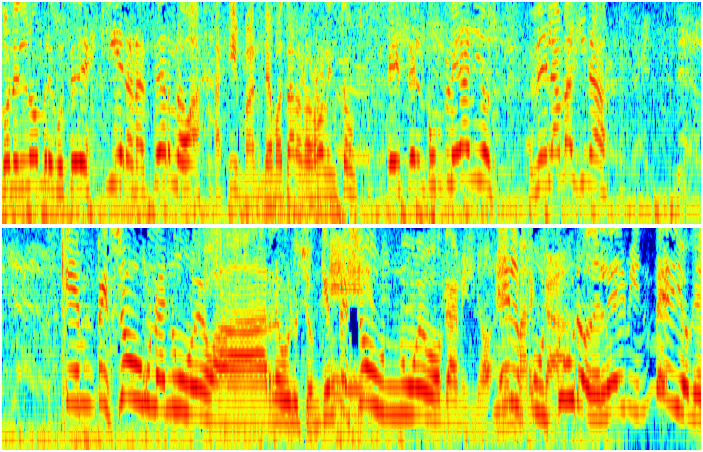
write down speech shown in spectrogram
con el nombre que ustedes quieran hacerlo. Ahí mande a matar a los Rolling Stones. Es el cumpleaños de la máquina que empezó una nueva revolución, que empezó Eh, un nuevo camino. El marca- futuro del gaming, medio que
